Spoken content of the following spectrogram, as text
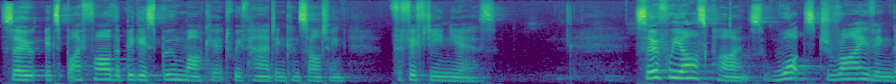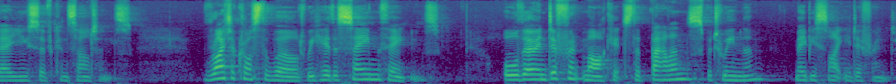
So it's by far the biggest boom market we've had in consulting for 15 years. So if we ask clients what's driving their use of consultants, right across the world we hear the same things, although in different markets the balance between them may be slightly different.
